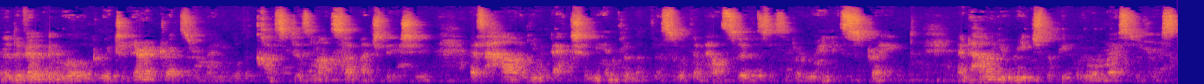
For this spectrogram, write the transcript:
In the developing world, where generic drugs are available, the cost is not so much the issue as how you actually implement this within health services that are really strained and how you reach the people who are most at risk.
